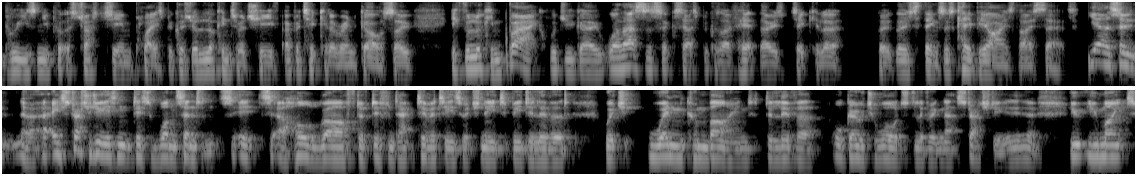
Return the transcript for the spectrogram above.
reason you put the strategy in place because you're looking to achieve a particular end goal so if you're looking back would you go well that's a success because i've hit those particular those things, those KPIs that I set? Yeah, so no, a strategy isn't just one sentence. It's a whole raft of different activities which need to be delivered, which, when combined, deliver or go towards delivering that strategy. You, know, you, you might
